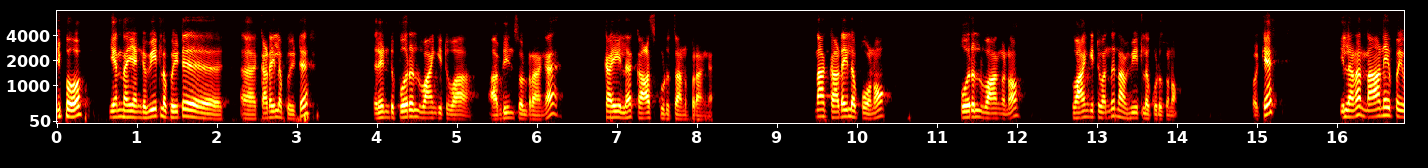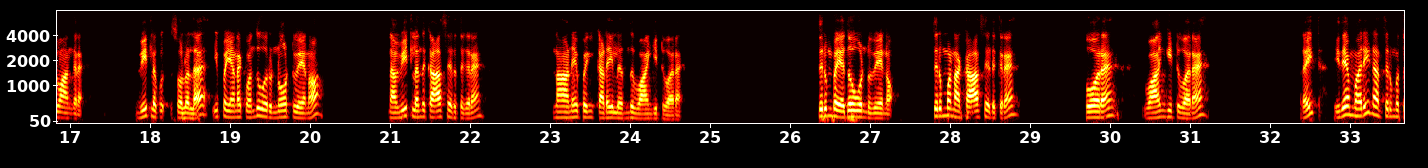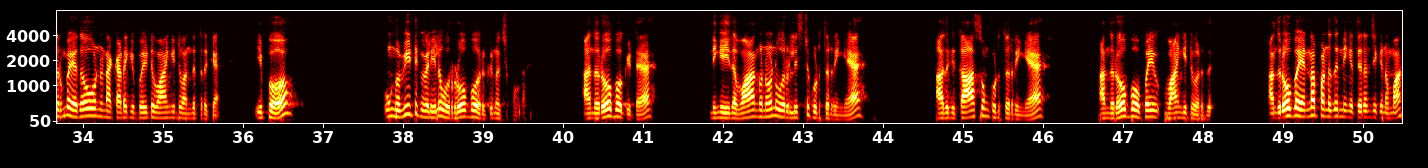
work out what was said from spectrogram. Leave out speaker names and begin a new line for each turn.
இப்போ என்ன எங்க வீட்டுல போயிட்டு கடையில போயிட்டு ரெண்டு பொருள் வாங்கிட்டு வா அப்படின்னு சொல்றாங்க. கையில காசு கொடுத்து அனுப்புறாங்க. நான் கடையில போனோம். பொருள் வாங்கணும் வாங்கிட்டு வந்து நான் வீட்டுல கொடுக்கணும். ஓகே? இல்லைன்னா நானே போய் வாங்குறேன். வீட்டுல சொல்லல. இப்போ எனக்கு வந்து ஒரு நோட் வேணும். நான் வீட்டுல இருந்து காசு எடுத்துக்கிறேன். நானே போய் கடையில இருந்து வாங்கிட்டு வரேன். திரும்ப ஏதோ ஒண்ணு வேணும். திரும்ப நான் காசு எடுக்கிறேன். போறேன் வாங்கிட்டு வரேன். ரைட் இதே மாதிரி நான் திரும்ப திரும்ப ஏதோ ஒன்று நான் கடைக்கு போயிட்டு வாங்கிட்டு வந்துட்டு இருக்கேன். இப்போ உங்க வீட்டுக்கு வெளியில ஒரு ரோபோ இருக்குன்னு வச்சுக்கோங்க. அந்த ரோபோ கிட்ட நீங்க இதை வாங்கணும்னு ஒரு லிஸ்ட் கொடுத்துட்றீங்க. அதுக்கு காசும் கொடுத்துட்றீங்க. அந்த ரோபோ போய் வாங்கிட்டு வருது. அந்த ரோபோ என்ன பண்ணுதுன்னு நீங்க தெரிஞ்சுக்கணுமா?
